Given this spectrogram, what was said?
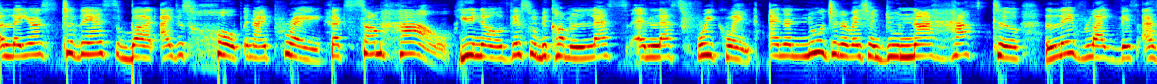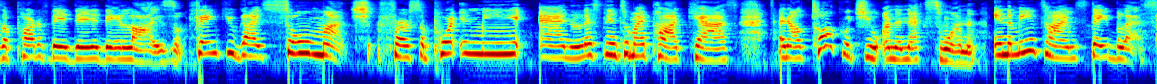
layers to this, but I just hope and I pray that somehow, you know, this will become less and less frequent and a new generation do not have to live like this as a part of their day-to-day lives. Thank you guys so much for supporting me and listening to my podcast and I'll talk with you on the next one. In the meantime, stay blessed.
